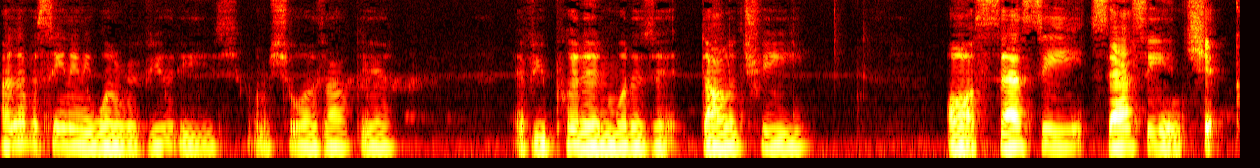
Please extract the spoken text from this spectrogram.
I never seen anyone review these. I'm sure it's out there. If you put in, what is it, Dollar Tree or Sassy, Sassy and Chick.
